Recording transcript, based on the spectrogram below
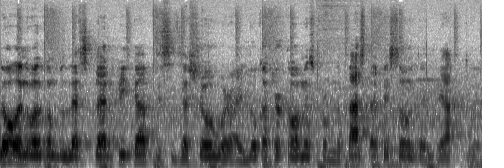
Hello and welcome to Let's Plant Recap. This is a show where I look at your comments from the past episode and react to it.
